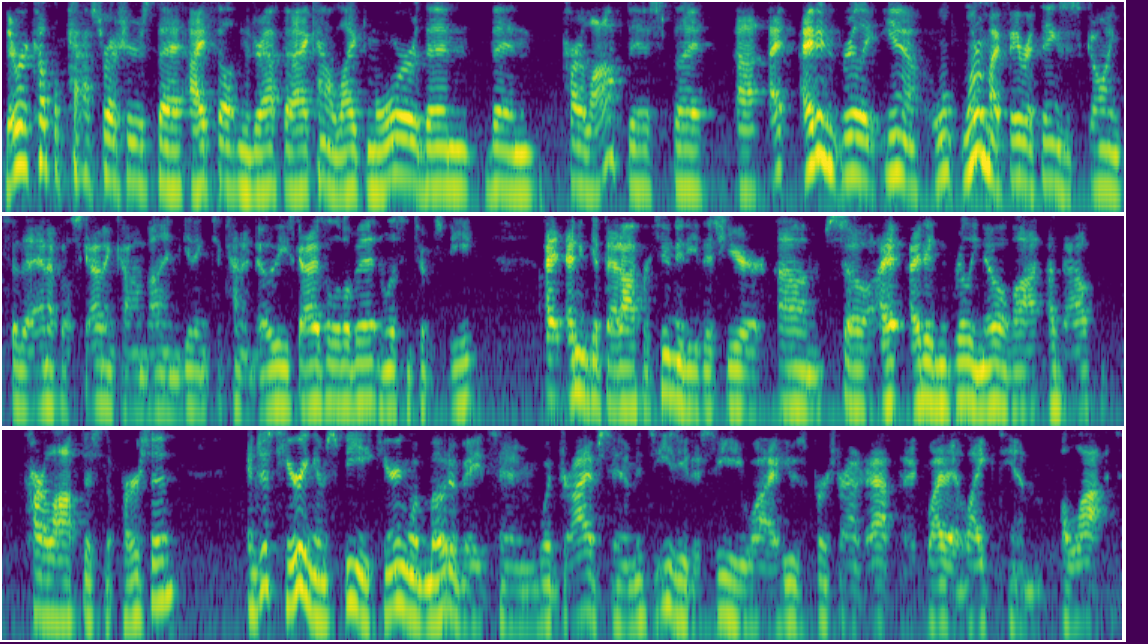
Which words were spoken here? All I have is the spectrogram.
there were a couple pass rushers that I felt in the draft that I kind of liked more than than Karlaftis, but uh, I, I didn't really, you know, one of my favorite things is going to the NFL scouting combine, and getting to kind of know these guys a little bit and listen to them speak. I, I didn't get that opportunity this year. Um, so I, I didn't really know a lot about Karlaftis, the person. And just hearing him speak, hearing what motivates him, what drives him, it's easy to see why he was a first round draft pick, why they liked him a lot.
